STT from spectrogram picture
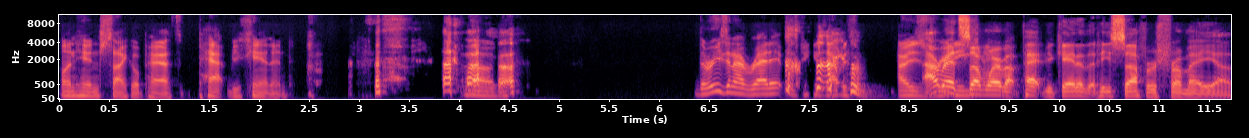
unhinged psychopath, Pat Buchanan. Um, the reason I read it was because I was I was i read somewhere about pat buchanan that he suffers from a uh,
